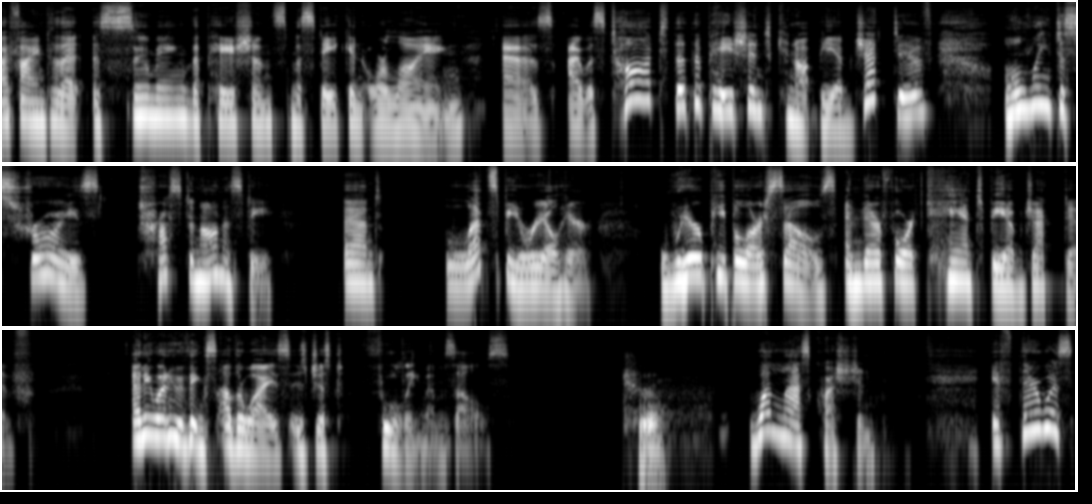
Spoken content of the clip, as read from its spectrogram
I find that assuming the patient's mistaken or lying, as I was taught that the patient cannot be objective, only destroys trust and honesty. And let's be real here we're people ourselves and therefore can't be objective. Anyone who thinks otherwise is just fooling themselves. True. One last question. If there was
